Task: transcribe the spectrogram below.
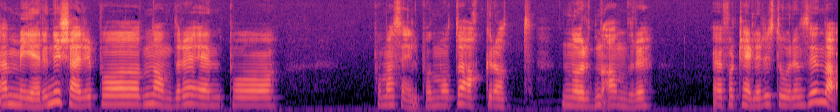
Vær mer nysgjerrig på den andre enn på, på meg selv, på en måte. Akkurat når den andre eh, forteller historien sin, da.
